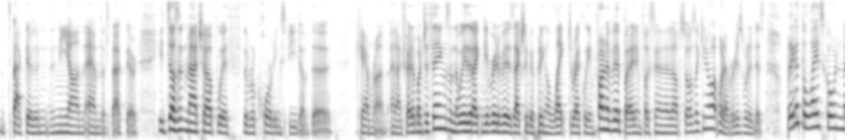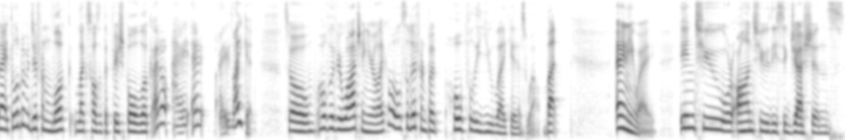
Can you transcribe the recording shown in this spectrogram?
that's back there, the, the neon M that's back there. It doesn't match up with the recording speed of the camera. And I've tried a bunch of things, and the way that I can get rid of it is actually by putting a light directly in front of it, but I didn't flex of up. So I was like, you know what, whatever, it is what it is. But I got the lights going tonight. It's a little bit of a different look. Lex calls it the fishbowl look. I don't, I, I, I like it. So hopefully, if you're watching, you're like, oh, it looks so different, but hopefully you like it as well. But anyway, into or onto the suggestions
